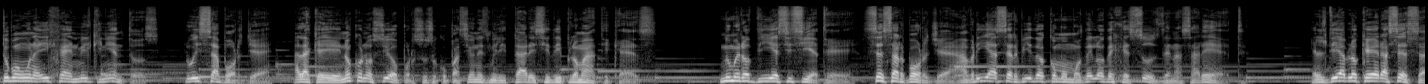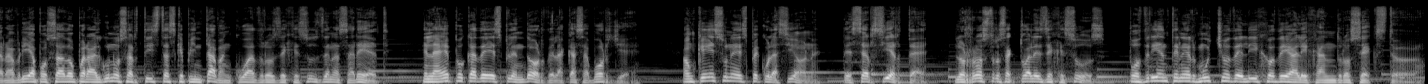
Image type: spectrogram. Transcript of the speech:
tuvo una hija en 1500, Luisa Borgia, a la que no conoció por sus ocupaciones militares y diplomáticas. Número 17. César Borgia habría servido como modelo de Jesús de Nazaret. El diablo que era César habría posado para algunos artistas que pintaban cuadros de Jesús de Nazaret en la época de esplendor de la Casa Borgia, aunque es una especulación, de ser cierta, los rostros actuales de Jesús podrían tener mucho del hijo de Alejandro VI.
